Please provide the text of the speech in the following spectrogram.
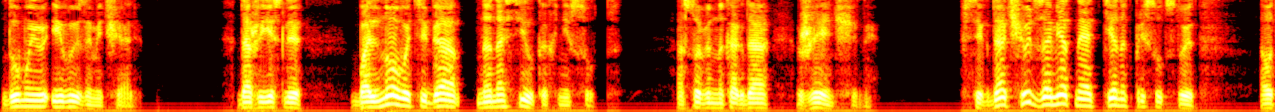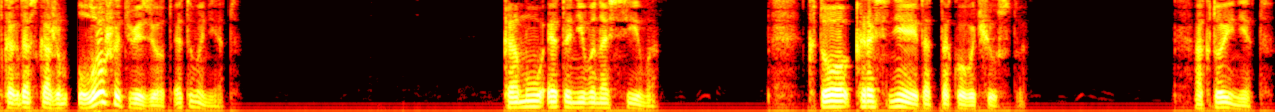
Думаю, и вы замечали. Даже если больного тебя на носилках несут, особенно когда женщины, всегда чуть заметный оттенок присутствует, а вот когда, скажем, лошадь везет, этого нет. Кому это невыносимо? Кто краснеет от такого чувства? А кто и нет?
